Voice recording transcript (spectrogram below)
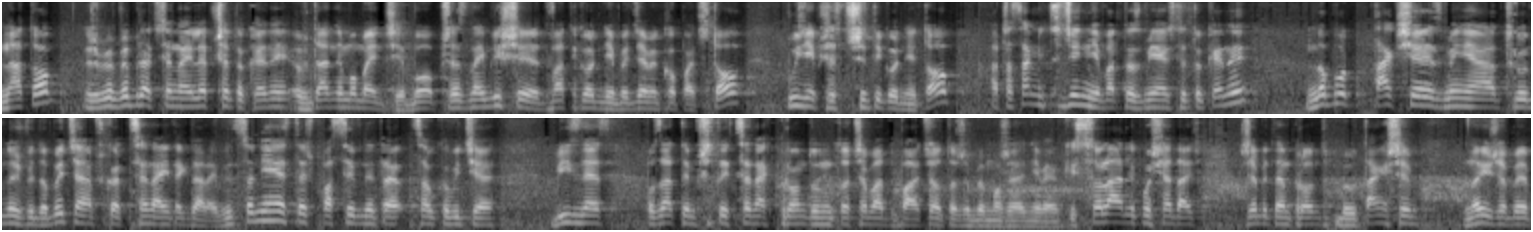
na to, żeby wybrać te najlepsze tokeny w danym momencie, bo przez najbliższe dwa tygodnie będziemy kopać to, później przez trzy tygodnie to, a czasami codziennie warto zmieniać te tokeny, no bo tak się zmienia trudność wydobycia, na przykład cena i tak dalej. Więc to nie jest też pasywny całkowicie biznes. Poza tym przy tych cenach prądu, no to trzeba dbać o to, żeby może, nie wiem, jakieś solary posiadać, żeby ten prąd był tańszy, no i żeby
